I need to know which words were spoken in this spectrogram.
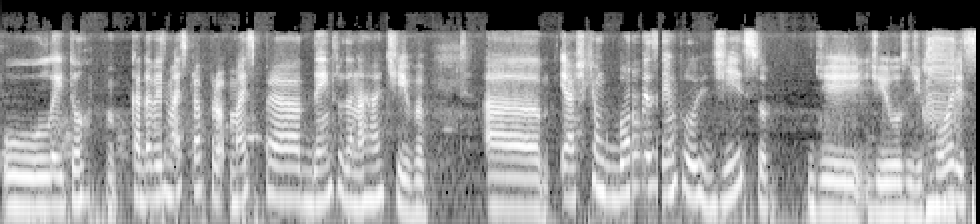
o leitor cada vez mais para mais para dentro da narrativa. Uh, eu acho que um bom exemplo disso, de, de uso de cores,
